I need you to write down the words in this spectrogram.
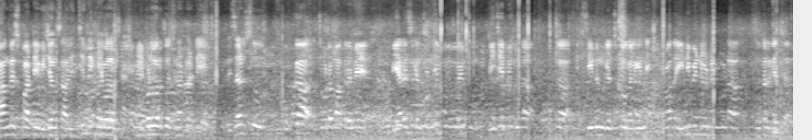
కాంగ్రెస్ పార్టీ విజయం సాధించింది. కేవలం ఇప్పటి వరకు వచ్చినటువంటి రిజల్ట్స్ ఒక్క చోట మాత్రమే బీఆర్ఎస్ గెలిచింది. మరోవైపు బీజేపీ కూడా ఒక్క సీటును గెలుచుకోగలిగింది. తర్వాత ఇండిపెండెంట్ కూడా ఒకరు గెలిచారు.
